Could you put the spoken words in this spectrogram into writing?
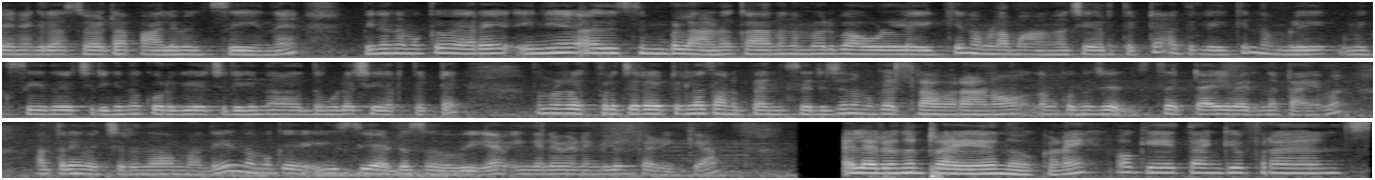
ചൈന ഗ്രാസുമായിട്ട് ആ പാൽ മിക്സ് ചെയ്യുന്നത് പിന്നെ നമുക്ക് വേറെ ഇനി അത് സിമ്പിളാണ് കാരണം നമ്മളൊരു ബൗളിലേക്ക് നമ്മൾ ആ മാങ്ങ ചേർത്തിട്ട് അതിലേക്ക് നമ്മൾ ഈ മിക്സ് ചെയ്ത് വെച്ചിരിക്കുന്ന കുറുകി വെച്ചിരിക്കുന്ന അതും കൂടെ ചേർത്തിട്ട് നമ്മൾ റെഫ്രിജറേറ്ററിലെ തണുപ്പനുസരിച്ച് നമുക്ക് എത്ര അവറാണോ നമുക്കൊന്ന് സെറ്റായി വരുന്ന ടൈം അത്രയും വെച്ചിരുന്നാൽ മതി. നമുക്ക് ഈസി ആയിട്ട് സെർവ് ചെയ്യാം. ഇങ്ങനെ വേണമെങ്കിലും കഴിക്കാം. എല്ലാവരും ഒന്ന് ട്രൈ ചെയ്ത് നോക്കണേ. ഓക്കെ താങ്ക് ഫ്രണ്ട്സ്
